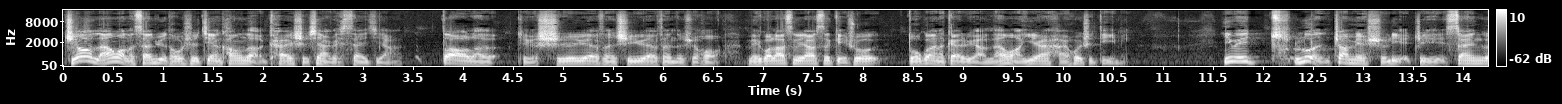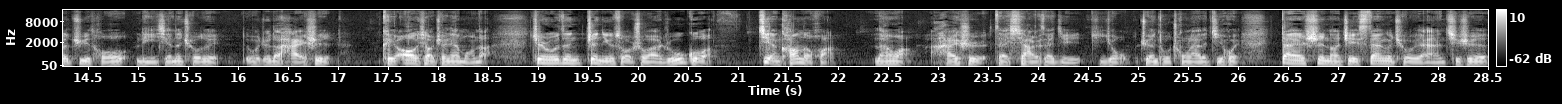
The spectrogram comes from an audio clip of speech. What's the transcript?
只要篮网的三巨头是健康的，开始下个赛季啊，到了这个十月份、十一月份的时候，美国拉斯维加斯给出。夺冠的概率啊，篮网依然还会是第一名，因为论账面实力，这三个巨头领衔的球队，我觉得还是可以傲笑全联盟的。正如正正经所说啊，如果健康的话，篮网还是在下个赛季有卷土重来的机会。但是呢，这三个球员其实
